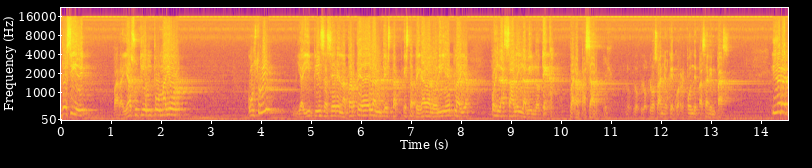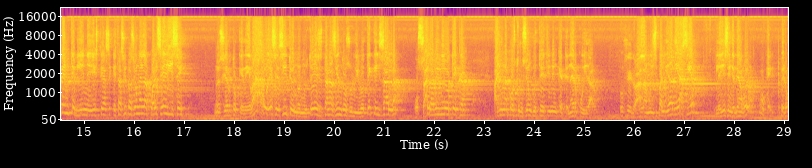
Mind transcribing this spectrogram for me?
decide, para ya su tiempo mayor, construir. Y ahí piensa hacer en la parte de adelante, esta, esta pegada a la orilla de playa, pues la sala y la biblioteca, para pasar pues, lo- lo- los años que corresponde pasar en paz. Y de repente viene este- esta situación en la cual se dice, ¿no es cierto?, que debajo de ese sitio en donde ustedes están haciendo su biblioteca y sala, o sala-biblioteca, hay una construcción que ustedes tienen que tener cuidado. Entonces a la municipalidad de Asia le dicen que tengan cuidado, ok, pero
